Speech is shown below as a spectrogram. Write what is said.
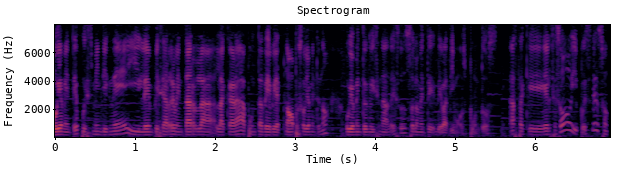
obviamente pues me indigné y le empecé a reventar la, la cara a punta de... No, pues obviamente no. Obviamente no hice nada de eso, solamente debatimos puntos. Hasta que él cesó y pues eso.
